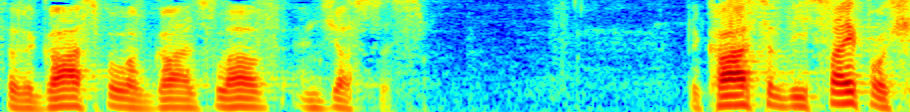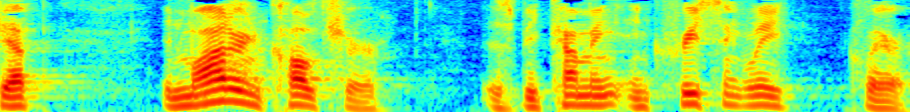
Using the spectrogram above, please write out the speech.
to the gospel of God's love and justice. The cost of discipleship in modern culture is becoming increasingly clear.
